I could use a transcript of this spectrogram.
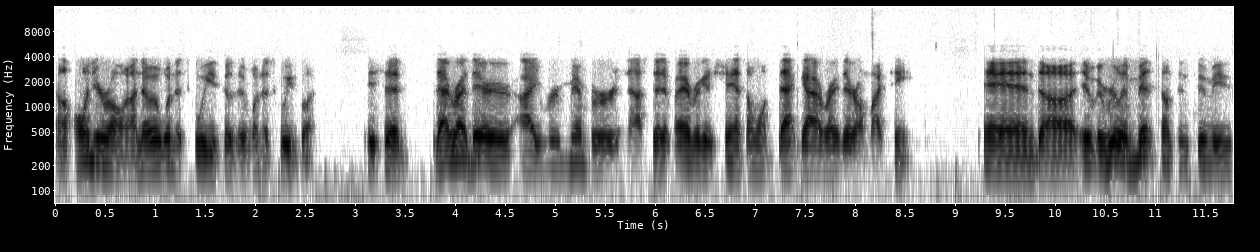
uh, on your own. I know it wasn't a squeeze because it wasn't a squeeze bunt. He said that right there. I remembered, and I said if I ever get a chance, I want that guy right there on my team. And uh, it, it really meant something to me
